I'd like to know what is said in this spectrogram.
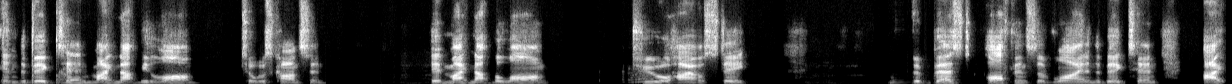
in the Big Ten might not belong to Wisconsin. It might not belong to Ohio State. The best offensive line in the Big Ten, I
